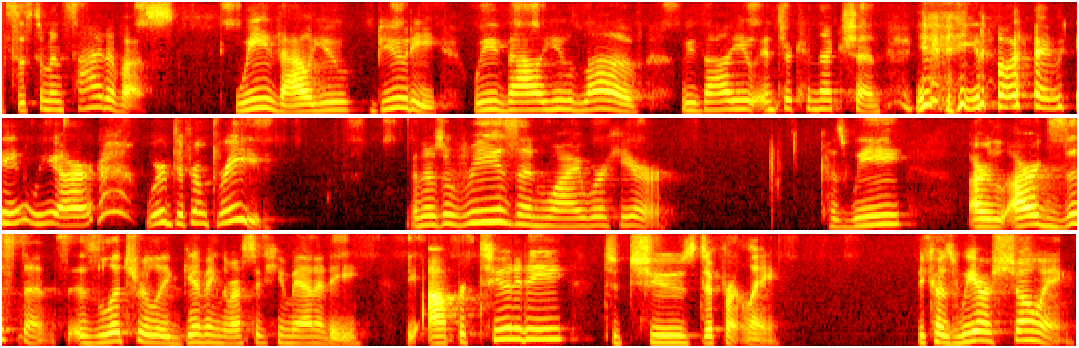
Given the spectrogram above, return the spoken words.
system inside of us. We value beauty. We value love. We value interconnection. You know what i mean? We are we're a different breed. And there's a reason why we're here. Because we our our existence is literally giving the rest of humanity the opportunity to choose differently because we are showing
